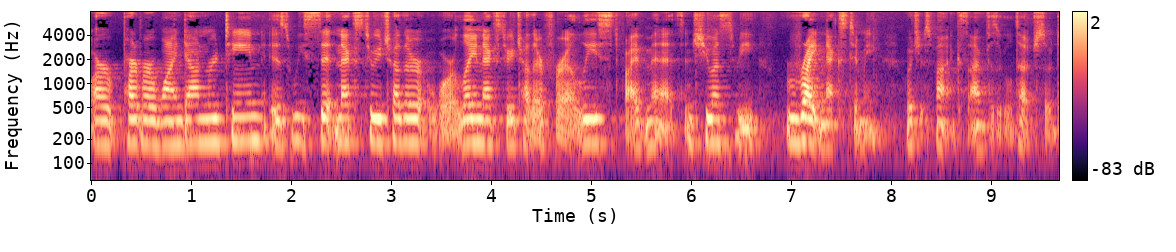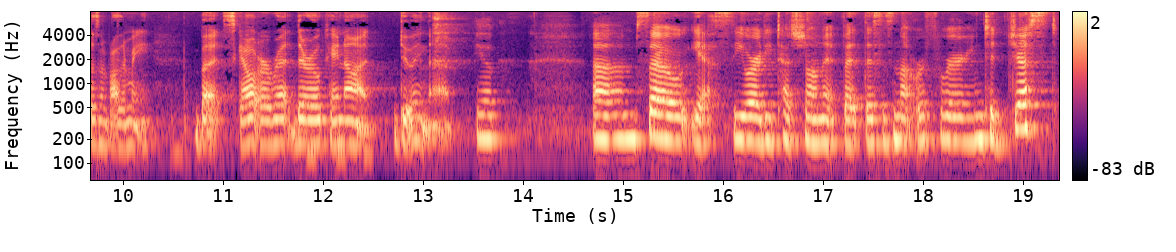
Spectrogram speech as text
our part of our wind down routine is we sit next to each other or lay next to each other for at least five minutes, and she wants to be right next to me, which is fine because I'm physical touch, so it doesn't bother me. But Scout or Rhett, they're okay not doing that. Yep. Um, so yes, you already touched on it, but this is not referring to just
